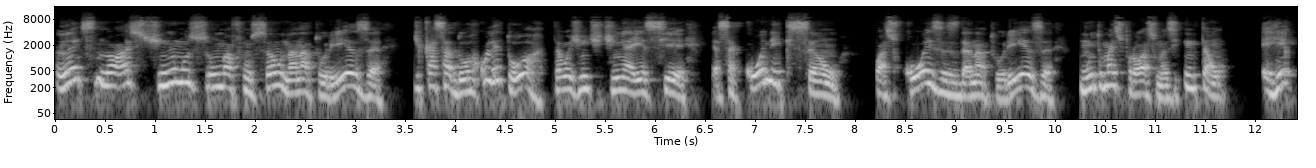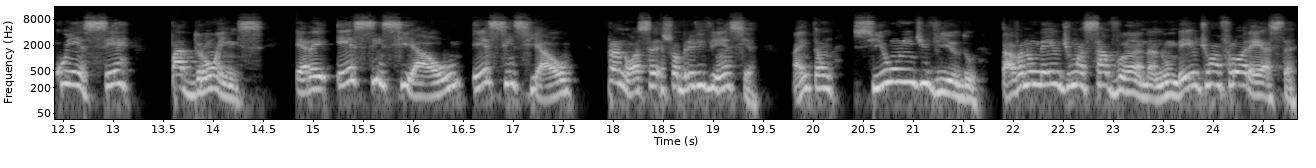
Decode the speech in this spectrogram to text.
Antes nós tínhamos uma função na natureza de caçador-coletor. Então a gente tinha esse, essa conexão com as coisas da natureza muito mais próximas. Então, reconhecer padrões era essencial, essencial para nossa sobrevivência. Né? Então, se um indivíduo estava no meio de uma savana, no meio de uma floresta,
